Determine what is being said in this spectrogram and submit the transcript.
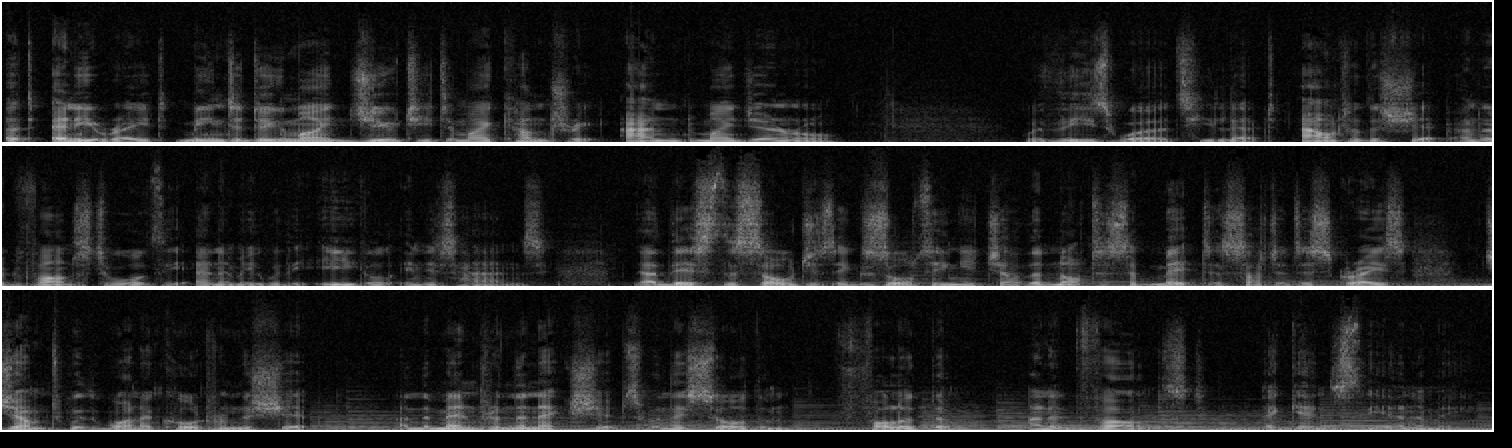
at any rate, mean to do my duty to my country and my general. With these words, he leapt out of the ship and advanced towards the enemy with the eagle in his hands. At this, the soldiers, exhorting each other not to submit to such a disgrace, jumped with one accord from the ship, and the men from the next ships, when they saw them, followed them and advanced against the enemy.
